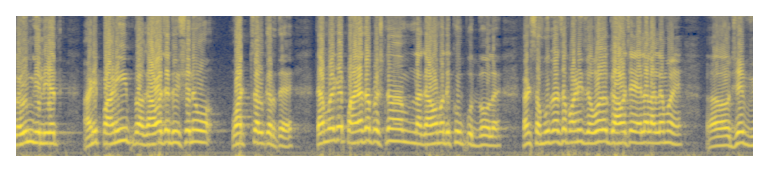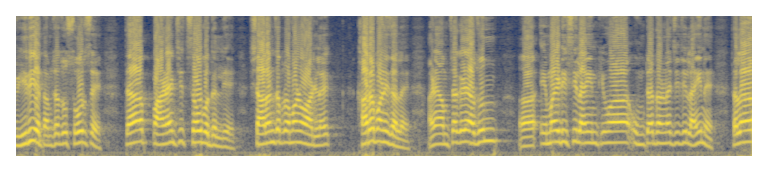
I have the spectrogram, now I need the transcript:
गळून गेली आहेत. आणि पाणी गावाच्या दिवशीने वाटचाल करते. आहे त्यामुळे काही पाण्याचा प्रश्न गावामध्ये खूप उद्भवलाय. कारण समुद्राचं पाणी जवळ गावाच्या यायला लागल्यामुळे जे विहिरी आहेत आमचा जो सोर्स आहे त्या पाण्याची चव बदलली आहे. क्षारांचं प्रमाण वाढलं आहे खारं पाणी झालं आहे आणि आमच्याकडे अजून M I D C line किंवा उमट्या धरणाची जी लाईन आहे त्याला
